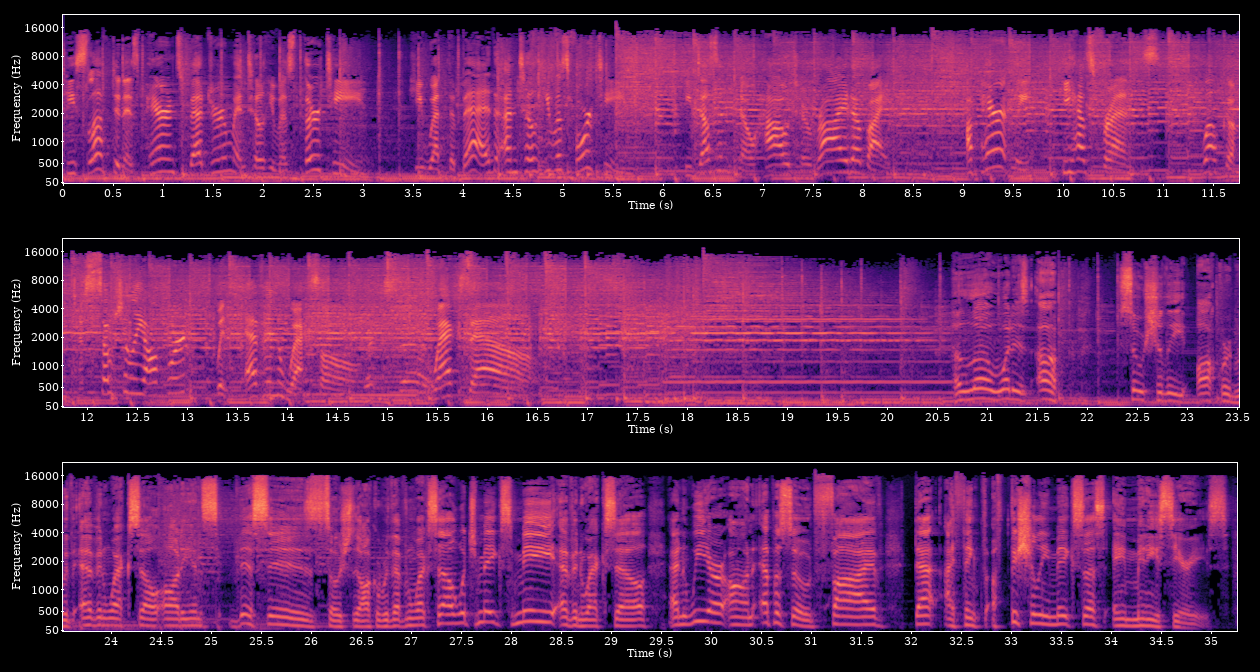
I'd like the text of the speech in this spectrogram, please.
He slept in his parents' bedroom until he was 13. He wet the bed until he was 14. He doesn't know how to ride a bike. Apparently, he has friends. Welcome to Socially Awkward with Evan Wecksell. Wecksell. Hello, what is up? Socially Awkward with Evan Wecksell audience. This is Socially Awkward with Evan Wecksell, which makes me Evan Wecksell, and we are on episode 5. That I think officially makes us a mini series.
